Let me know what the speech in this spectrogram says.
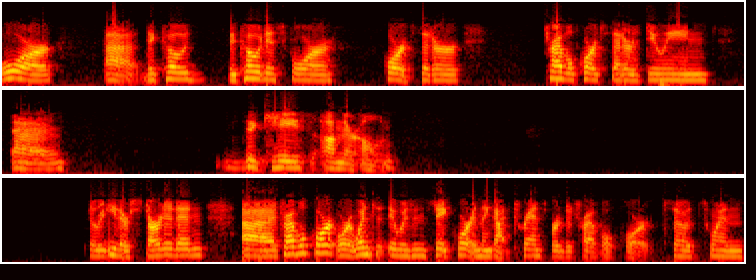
or uh, the code the code is for courts that are tribal courts that are doing uh, the case on their own. So it either started in uh, tribal court or it went to, it was in state court and then got transferred to tribal court. So it's when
